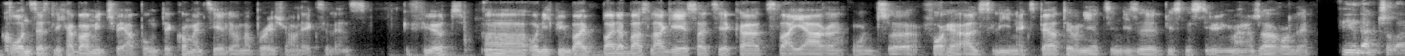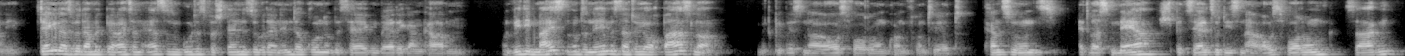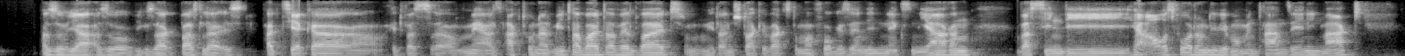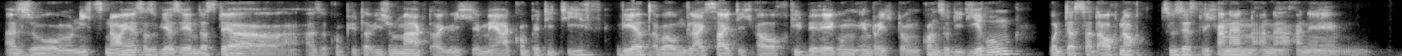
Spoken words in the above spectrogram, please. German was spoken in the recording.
grundsätzlich aber mit Schwerpunkt der kommerzielle und Operational Excellence geführt. Äh, und ich bin bei, bei der Basel AG seit circa zwei Jahren und äh, vorher als Lean-Experte und jetzt in diese Business Steering Manager-Rolle. Vielen Dank, Giovanni. Ich denke, dass wir damit bereits ein erstes und gutes Verständnis über deinen Hintergrund und bisherigen Werdegang haben. Und wie die meisten Unternehmen ist natürlich auch Basler mit gewissen Herausforderungen konfrontiert. Kannst du uns etwas mehr speziell zu diesen Herausforderungen sagen? Also ja, also wie gesagt, Basler ist, hat circa etwas äh, mehr als 800 Mitarbeiter weltweit und mit einem starken Wachstum vorgesehen in den nächsten Jahren. Was sind die Herausforderungen, die wir momentan sehen im Markt? Also nichts Neues. Also wir sehen, dass der also Computer Vision Markt eigentlich mehr kompetitiv wird, aber um gleichzeitig auch viel Bewegung in Richtung Konsolidierung. Und das hat auch noch zusätzlich eine, eine, eine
